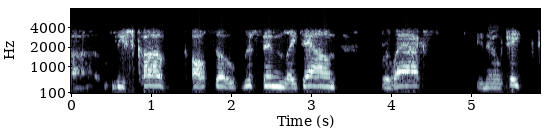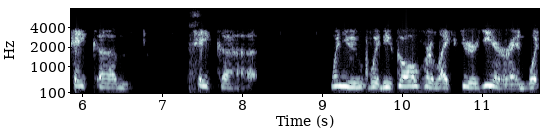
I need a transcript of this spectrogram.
uh, Lishkav also listen, lay down, relax. You know, take take um, take uh, when you when you go over like your year and what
